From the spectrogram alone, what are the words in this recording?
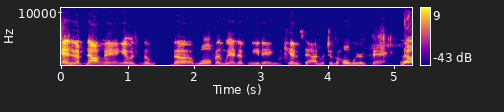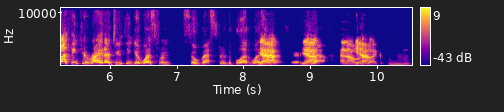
Ended up not being. It Oh. was the the wolf, and we ended up meeting Kim's dad, which is a whole weird thing. No, I think you're right. I do think it was from Sylvester. The blood was Yeah, Sylvester. Yeah. And I was Yeah. like, mm,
